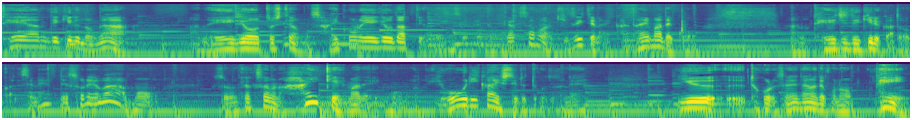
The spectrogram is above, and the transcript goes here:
提案できるのがの営業としてはもう最高の営業だって言われますよね。お客様が気づいてない課題までこうあの提示できるかどうかですよね。でそれはもうそのお客様の背景までもうよう理解してるってことですね。いうところですね。なのでこのペイン。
